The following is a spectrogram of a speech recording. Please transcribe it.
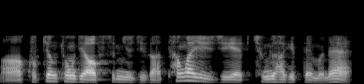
어, 국경 통제 없음 유지가 평화 유지에 중요하기 때문에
